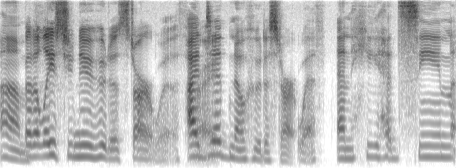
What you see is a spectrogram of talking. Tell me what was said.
Um, But at least you knew who to start with. I right? did know who to start with. And he had seen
